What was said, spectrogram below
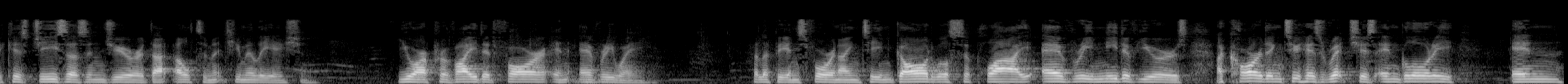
because Jesus endured that ultimate humiliation. You are provided for in every way. Philippians 4:19 God will supply every need of yours according to his riches in glory in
